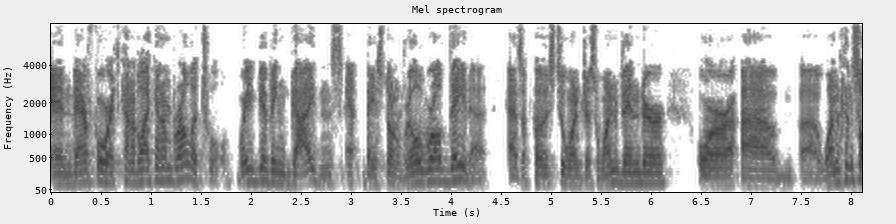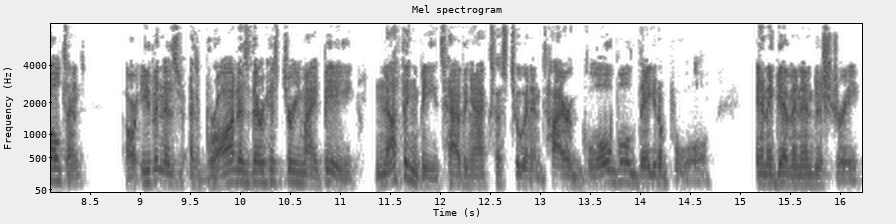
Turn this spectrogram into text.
And therefore, it's kind of like an umbrella tool. We're giving guidance based on real world data as opposed to on just one vendor or um, uh, one consultant, or even as, as broad as their history might be. Nothing beats having access to an entire global data pool in a given industry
